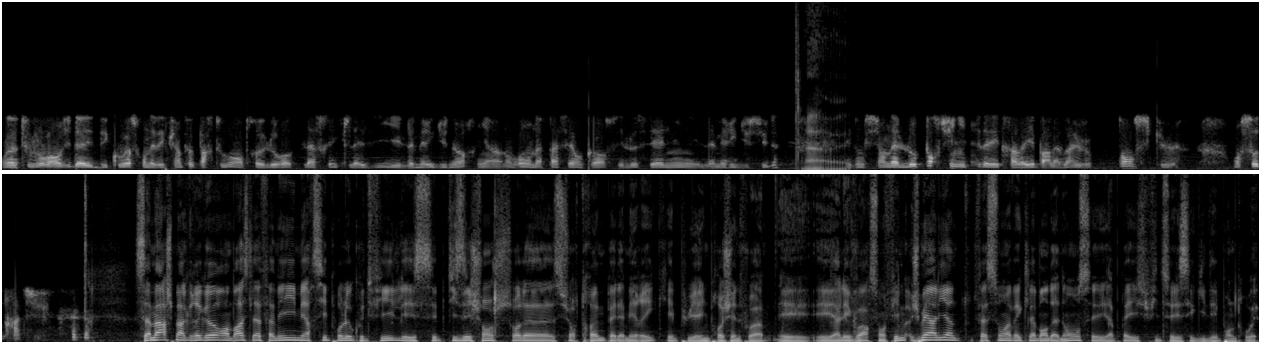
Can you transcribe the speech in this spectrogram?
on a toujours envie d'aller découvrir ce qu'on a vécu un peu partout, entre l'Europe, l'Afrique, l'Asie et l'Amérique du Nord. Il y a un endroit où on n'a pas fait encore, c'est l'Océanie et l'Amérique du Sud. Ah Et donc, si on a l'opportunité d'aller travailler par là-bas, je pense que on sautera dessus. Ça marche Marc Grégor, embrasse la famille, merci pour le coup de fil et ces petits échanges sur, la, sur Trump et l'Amérique. Et puis à une prochaine fois. Et, et allez voir son film. Je mets un lien de toute façon avec la bande-annonce et après il suffit de se laisser guider pour le trouver.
